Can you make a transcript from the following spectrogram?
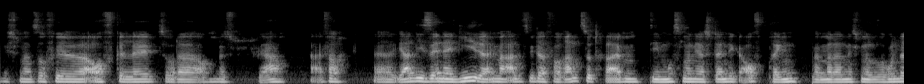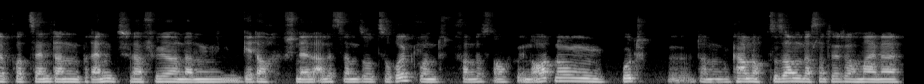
nicht mehr so viel aufgelegt oder auch nicht, ja, einfach ja, diese Energie, da immer alles wieder voranzutreiben, die muss man ja ständig aufbringen. Wenn man dann nicht mehr so 100 Prozent dann brennt dafür und dann geht auch schnell alles dann so zurück und fand das auch in Ordnung. Gut, äh, dann kam noch zusammen, dass natürlich auch meine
